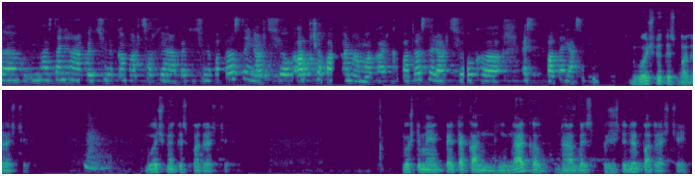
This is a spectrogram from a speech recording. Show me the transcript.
Հայաստանի Հանրապետությունը կամ Արցախի Հանրապետությունը պատրաստ էին արդյոք առողջապահական համակարգը պատրաստ էր արդյոք այս պատերազմին։ Ոչ մեկս պատրաստ չէր։ Ոչ մեկս պատրաստ չէր։ Ոչ թե մենք պետական հիմնարկը, հնարավորապես բժիշկներն պատրաստ չէին։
